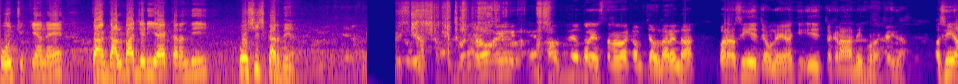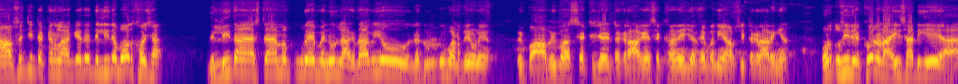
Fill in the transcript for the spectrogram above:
ਹੋ ਚੁੱਕੀਆਂ ਨੇ ਤਾਂ ਗੱਲਬਾਤ ਜਿਹੜੀ ਹੈ ਕਰਨ ਦੀ ਕੋਸ਼ਿਸ਼ ਕਰਦੇ ਹਾਂ। ਚਲੋ ਇਹ ਹਾਊਸ ਦੇ ਅੰਦਰ ਇਸ ਤਰ੍ਹਾਂ ਦਾ ਕੰਮ ਚੱਲਦਾ ਰਹਿੰਦਾ ਪਰ ਅਸੀਂ ਇਹ ਚਾਹੁੰਦੇ ਆ ਕਿ ਇਹ ਟਕਰਾਰ ਨਹੀਂ ਹੋਣਾ ਚਾਹੀਦਾ। ਅਸੀਂ ਆਪਸ ਵਿੱਚ ਟੱਕਰ ਲਾ ਕੇ ਤੇ ਦਿੱਲੀ ਤਾਂ ਬਹੁਤ ਖੁਸ਼ ਆ। ਦਿੱਲੀ ਤਾਂ ਇਸ ਟਾਈਮ ਪੂਰੇ ਮੈਨੂੰ ਲੱਗਦਾ ਵੀ ਉਹ ਲੱਡੂ ਲੱਡੂ ਬਣਦੇ ਹੋਣੇ ਆ। ਵੀ ਪਾ ਵੀ ਬਸ ਸਿੱਖ ਜਿਹੜੇ ਟਕਰਾ ਗਏ ਸਿੱਖਾਂ ਦੀਆਂ ਜਥੇਬੰਦੀਆਂ ਆਪਸੀ ਟਕਰਾ ਰਹੀਆਂ। ਹੁਣ ਤੁਸੀਂ ਦੇਖੋ ਲੜਾਈ ਸਾਡੀ ਇਹ ਆ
